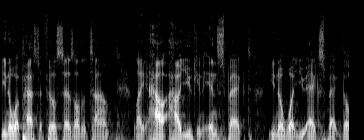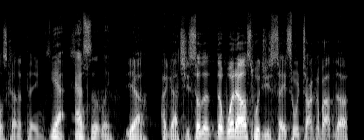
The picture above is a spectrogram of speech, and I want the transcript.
You know what Pastor Phil says all the time, like how how you can inspect, you know what you expect, those kind of things. Yeah, So, absolutely. Yeah, I got you. So the, the what else would you say? So we talk about the,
